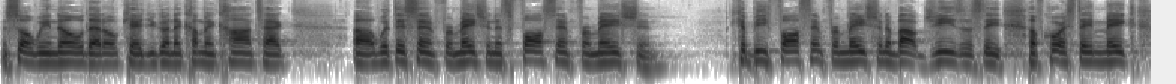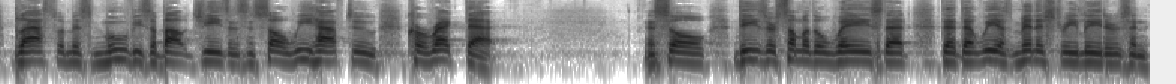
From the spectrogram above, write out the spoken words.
And so we know that, okay, you're going to come in contact uh, with this information. It's false information. It could be false information about Jesus. They, of course, they make blasphemous movies about Jesus. And so we have to correct that. And so these are some of the ways that, that, that we as ministry leaders and,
